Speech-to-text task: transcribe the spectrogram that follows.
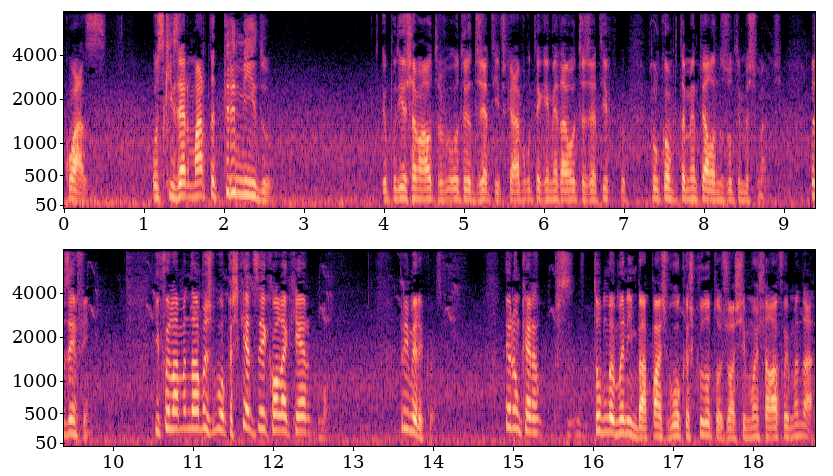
quase. Ou se quiser, Marta tremido. Eu podia chamar outro, outro adjetivo, se calhar vou ter que inventar outro adjetivo pelo comportamento dela nas últimas semanas. Mas enfim. E foi lá mandar umas bocas. Quer dizer qual é que era? Bom, primeira coisa. Eu não quero. Estou-me a marimbar para as bocas que o Dr. Jorge Simões já lá foi mandar.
